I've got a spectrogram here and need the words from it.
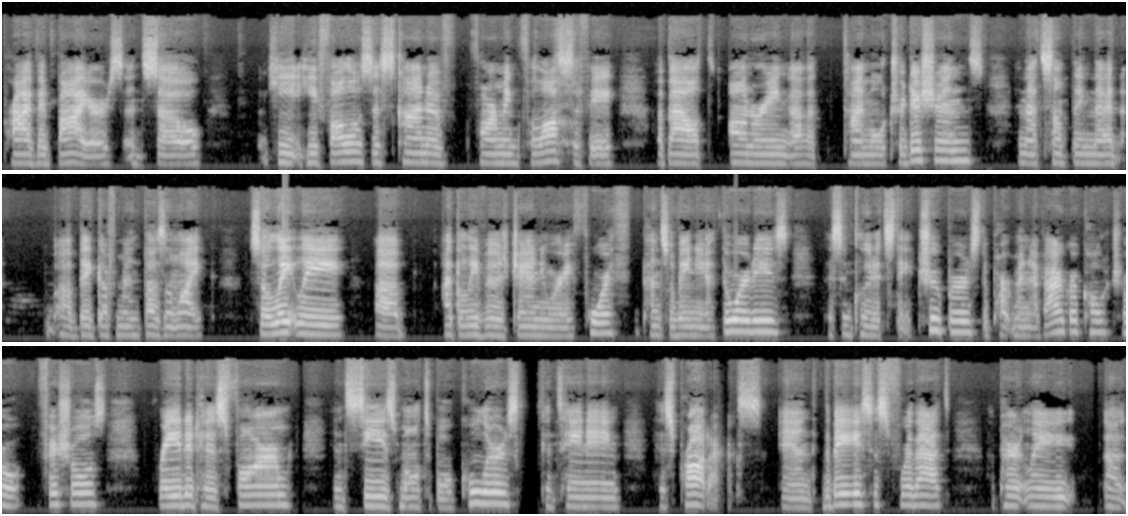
private buyers. And so he, he follows this kind of farming philosophy about honoring uh, time old traditions. And that's something that uh, big government doesn't like. So lately, uh, I believe it was January 4th, Pennsylvania authorities, this included state troopers, Department of Agriculture officials, raided his farm and seized multiple coolers containing his products. And the basis for that, apparently, uh,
